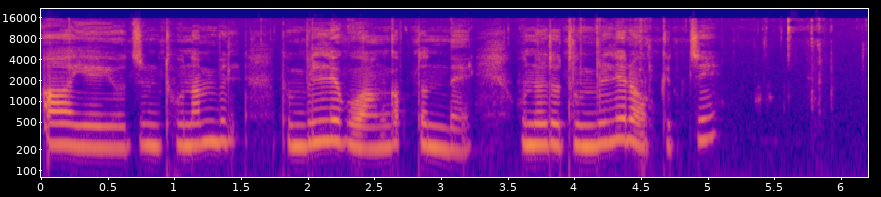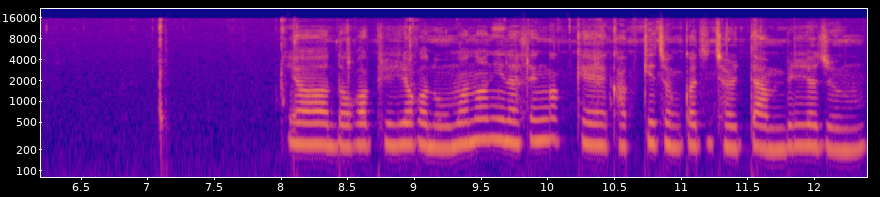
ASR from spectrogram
아, 얘 요즘 돈 안 빌, 돈 빌리고 안 갚던데. 오늘도 돈 빌리러 왔겠지? 야, 너가 빌려간 5만 원이나 생각해. 갚기 전까지 절대 안 빌려줌.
